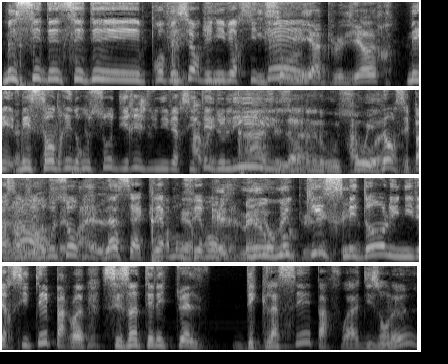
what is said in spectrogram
Mais c'est des, c'est des professeurs d'université. Ils sont mis à plusieurs. mais, mais Sandrine Rousseau dirige l'université Ah oui. de Lille. Ah, c'est Sandrine Rousseau. Ah oui. ouais. Non, c'est pas Ah Sandrine non, Rousseau. pas. Là, c'est à Clermont-Ferrand. Le wokisme est dans l'université par euh, ces intellectuels déclassés, parfois, disons-le, euh,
